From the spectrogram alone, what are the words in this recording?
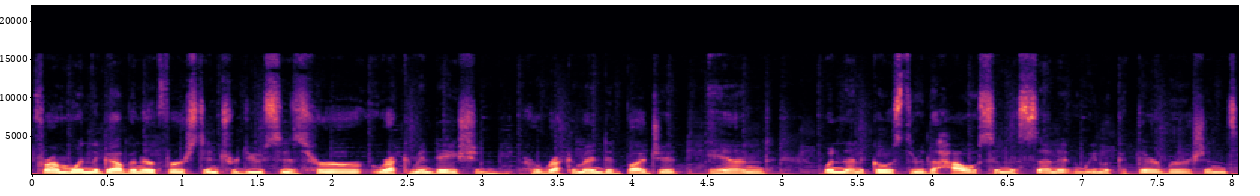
from when the governor first introduces her recommendation, her recommended budget, and when then it goes through the House and the Senate and we look at their versions.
